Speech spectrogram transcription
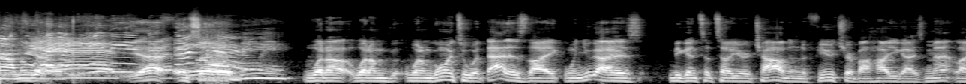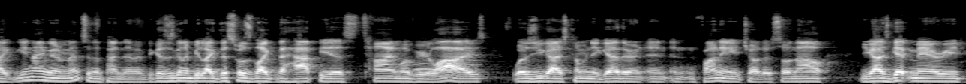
on the Yeah. way. Yes. Yeah, and so what I what I'm what I'm going to with that is like when you guys begin to tell your child in the future about how you guys met, like you're not even gonna mention the pandemic because it's gonna be like this was like the happiest time of your lives was you guys coming together and, and, and finding each other. So now you guys get married.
